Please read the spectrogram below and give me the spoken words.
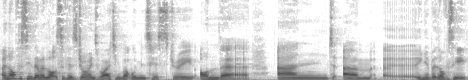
and obviously, there are lots of historians writing about women's history on there. And, um, uh, you know, but obviously,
